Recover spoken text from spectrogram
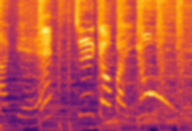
신나게 즐겨봐요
